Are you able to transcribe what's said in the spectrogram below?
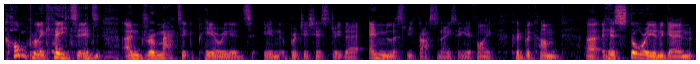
complicated and dramatic periods in British history. They're endlessly fascinating. If I could become a historian again,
